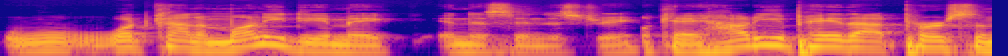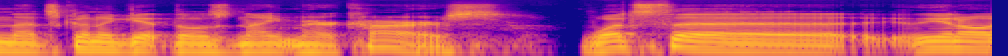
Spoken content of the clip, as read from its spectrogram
what kind of money do you make in this industry? Okay, how do you pay that person that's going to get those nightmare cars? What's the, you know,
